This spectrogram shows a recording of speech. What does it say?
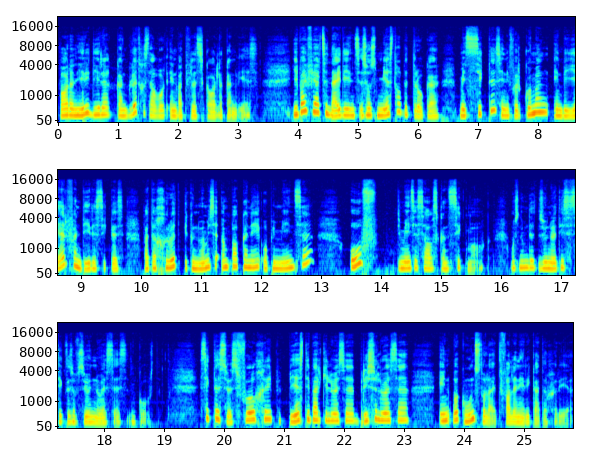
waaraan hierdie diere kan blootgestel word en wat vir hulle skadelik kan wees. Hier by Veeartsenydiens is ons meestal betrokke met siektes en die voorkoming en beheer van diere siektes wat 'n groot ekonomiese impak kan hê op die mense of die mense selfs kan siek maak. Ons noem dit zoonotiese siektes of zoonoses in kort. Siektes soos voëlgriep, beestuberkulose, bruselose en ook hondstolheid val in hierdie kategorieë.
